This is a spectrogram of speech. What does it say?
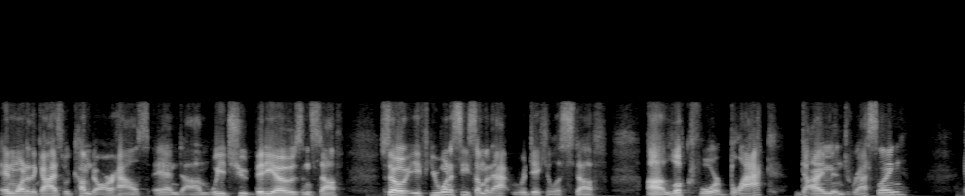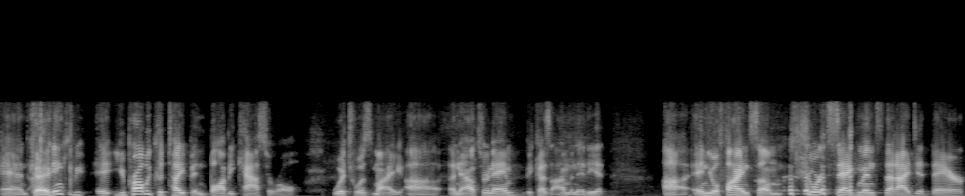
And one of the guys would come to our house, and um, we'd shoot videos and stuff. So if you want to see some of that ridiculous stuff, uh, look for Black Diamond Wrestling. And I Okay. think you, you probably could type in Bobby Casserole, which was my uh, announcer name because I'm an idiot. Uh, and you'll find some short segments that I did there.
